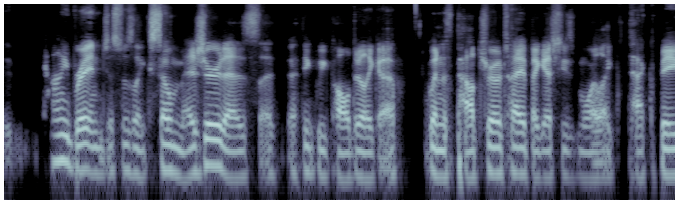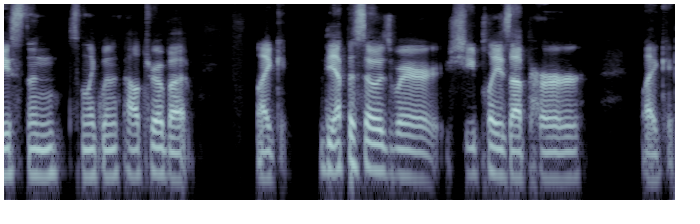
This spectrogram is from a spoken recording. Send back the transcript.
uh, Connie Britton just was like so measured as I, I think we called her like a Gwyneth Paltrow type. I guess she's more like tech based than someone like Gwyneth Paltrow, but like the episodes where she plays up her like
